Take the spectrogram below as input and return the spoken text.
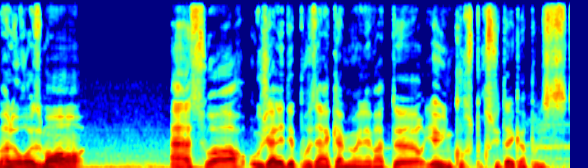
Malheureusement, un soir où j'allais déposer un camion élévateur, il y a eu une course-poursuite avec la police.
